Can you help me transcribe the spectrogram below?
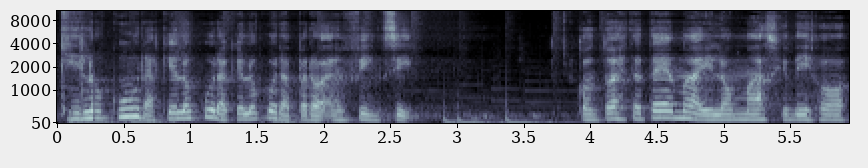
¡Qué locura, qué locura, qué locura! Pero en fin, sí. Con todo este tema, Elon Musk dijo,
